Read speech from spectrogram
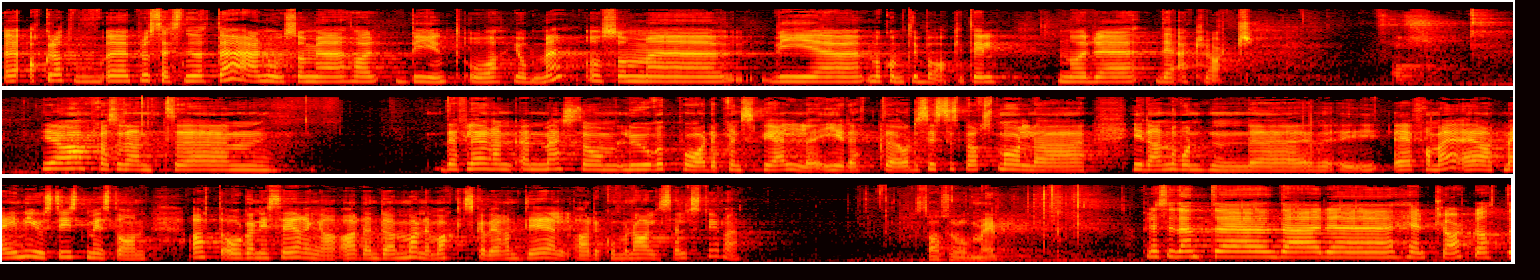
Eh, akkurat eh, prosessen i dette er noe som jeg har begynt å jobbe med, og som eh, vi må komme tilbake til når det er klart. Ja, president. Ehm, det er flere enn meg som lurer på det prinsipielle i dette. og Det siste spørsmålet i denne runden eh, er fra meg er at mener justisministeren at organiseringa av den dømmende makt skal være en del av det kommunale selvstyret? Statsråd Mehl. President, eh, Det er eh, helt klart at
